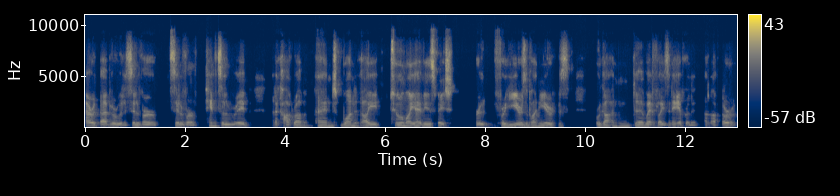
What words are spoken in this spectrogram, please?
Parrot babbler with a silver silver tinsel rib and a cock robin. And one I two of my heaviest fish for for years upon years were gotten the wet flies in April in on Lough Derg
